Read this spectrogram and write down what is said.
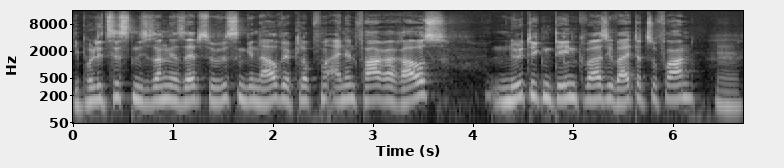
Die Polizisten, die sagen ja selbst, wir wissen genau, wir klopfen einen Fahrer raus, nötigen den quasi weiterzufahren. Hm.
